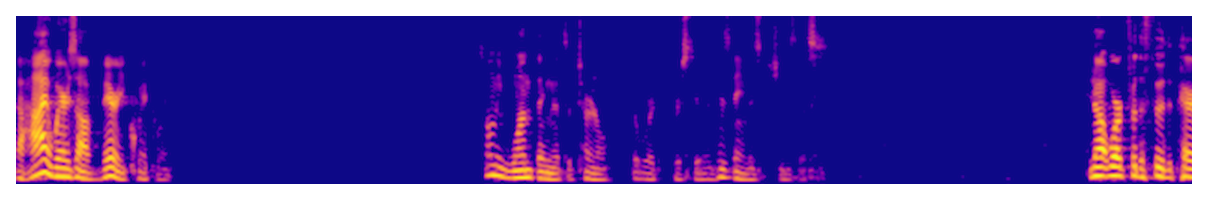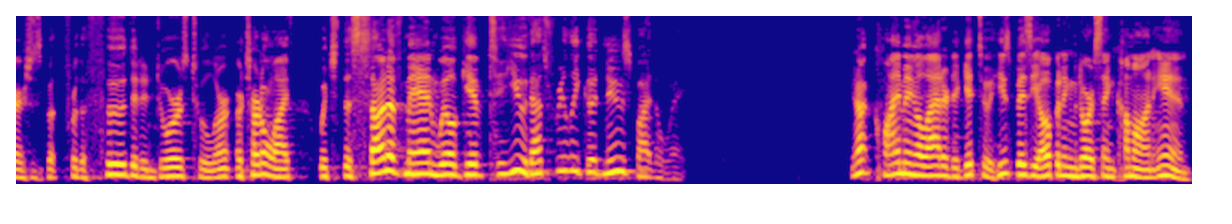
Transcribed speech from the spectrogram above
The high wears off very quickly. Only one thing that's eternal that we're to pursue, and his name is Jesus. Do not work for the food that perishes, but for the food that endures to eternal life, which the Son of Man will give to you. That's really good news, by the way. You're not climbing a ladder to get to it. He's busy opening the door saying, Come on in.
